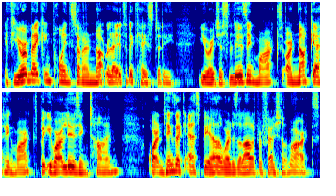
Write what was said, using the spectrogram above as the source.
If you're making points that are not related to the case study, you are just losing marks or not getting marks, but you are losing time. Or in things like SBL, where there's a lot of professional marks,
